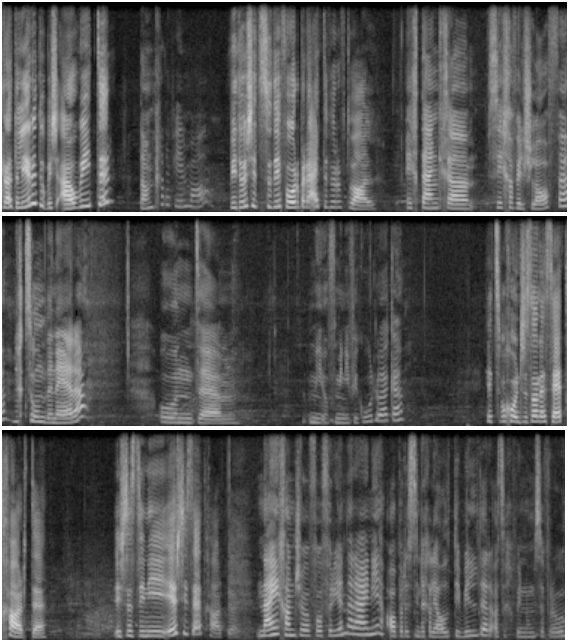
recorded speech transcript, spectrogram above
gratuliere, du bist auch weiter. Danke dir vielmals. Wie tust du jetzt zu dir vorbereiten für auf die Wahl? Ich denke, sicher viel schlafen, mich gesund ernähren und ähm, auf meine Figur schauen. Jetzt bekommst du so eine Setkarte. Ist das deine erste Setkarte? Nein, ich habe schon von früher eine, aber das sind ein bisschen alte Bilder. Also ich bin umso froh,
